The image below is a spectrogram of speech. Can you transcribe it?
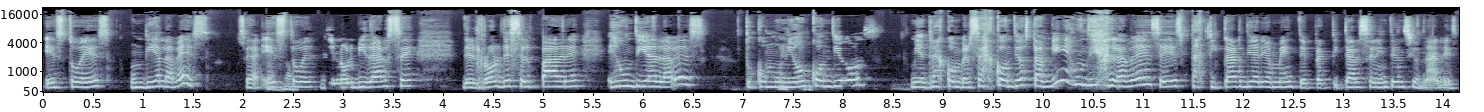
esto es un día a la vez. O sea, esto es de no olvidarse del rol de ser padre, es un día a la vez. Tu comunión con Dios Mientras conversas con Dios también es un día a la vez, es practicar diariamente, practicar ser intencionales.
